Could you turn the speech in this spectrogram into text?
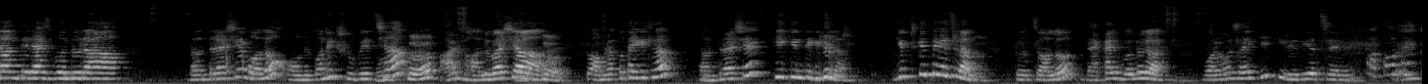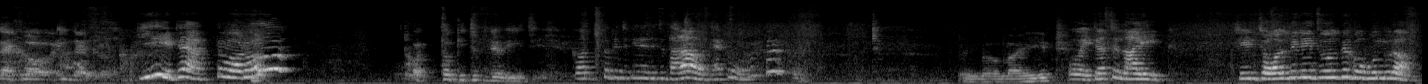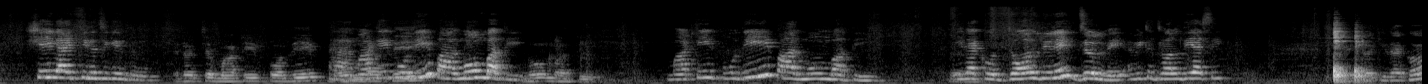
ধনতেরাস বন্ধুরা। ধনতেরাসে বলো অনেক অনেক শুভেচ্ছা আর ভালোবাসা। তো আমরা কোথায় গেছিলাম? ধনতেরাসে কি কিনতে গেছিলাম? গিফট কিনতে গেছিলাম? তো চলো দেখাই বন্ধুরা। বড় মশাই কি কিনে দিয়েছে? এই দেখো এই দেখো। কি? এটা এত বড়? কত কিছু কিনে দিয়েছি। কত কিছু কিনে দিয়েছে? দাঁড়াও দেখো। লাইট ও এটা হচ্ছে লাইট সেই জল দিলেই জ্বলবে গো বন্ধুরা। সেই লাইট কিনেছি কিন্তু। এটা হচ্ছে মাটির প্রদীপ হ্যাঁ মাটির প্রদীপ আর মোমবাতি। মোমবাতি। মাটির প্রদীপ আর মোমবাতি। এই দেখো জল দিলেই জ্বলবে। আমি একটু জল দিয়ে আসি। এটা কি দেখো?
